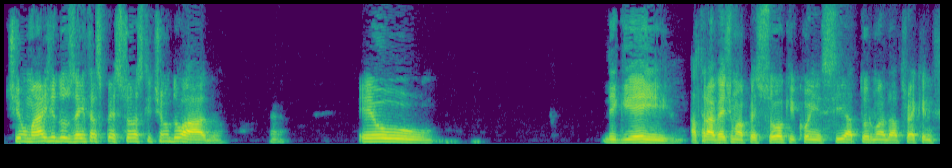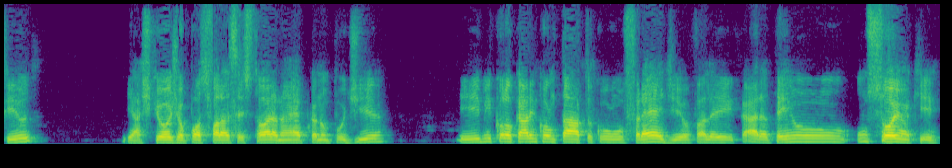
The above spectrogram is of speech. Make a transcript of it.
tinham mais de 200 pessoas que tinham doado. Né? Eu liguei através de uma pessoa que conhecia a turma da Track and Field, e acho que hoje eu posso falar essa história, na época não podia e me colocaram em contato com o Fred. Eu falei, cara, eu tenho um sonho aqui.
